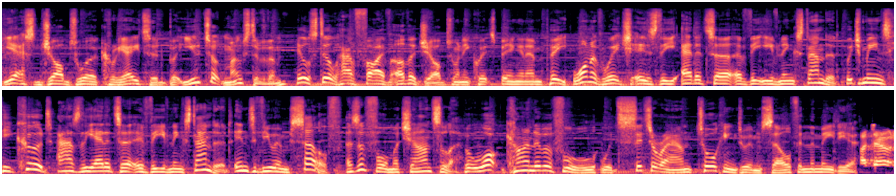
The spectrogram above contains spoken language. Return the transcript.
Yes, jobs were created, but you took most of them. He'll still have five other jobs when he quits being an MP, one of which is the editor of the Evening Standard, which means he could, as the editor of the Evening Standard, interview himself as a former Chancellor. But what kind of a fool would sit around talking to himself in the media? I don't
